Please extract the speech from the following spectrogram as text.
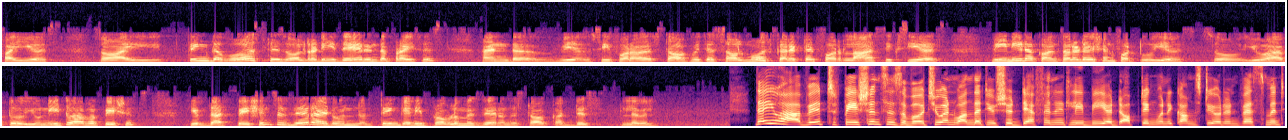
five years. So I think the worst is already there in the prices. And uh, we see for a stock which is almost corrected for last 6 years we need a consolidation for 2 years. So you have to you need to have a patience. If that patience is there I don't think any problem is there on the stock at this level there you have it. Patience is a virtue and one that you should definitely be adopting when it comes to your investment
